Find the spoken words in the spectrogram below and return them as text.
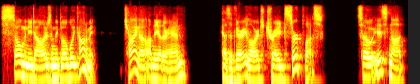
so many dollars in the global economy. China, on the other hand, has a very large trade surplus. So it's not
